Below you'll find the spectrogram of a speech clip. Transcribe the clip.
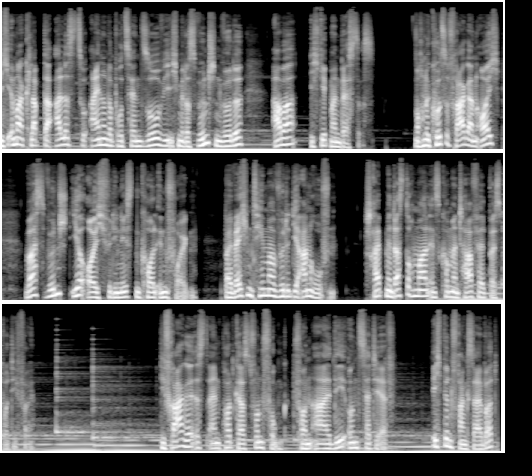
Nicht immer klappt da alles zu 100% so, wie ich mir das wünschen würde, aber ich gebe mein Bestes. Noch eine kurze Frage an euch. Was wünscht ihr euch für die nächsten Call-In-Folgen? Bei welchem Thema würdet ihr anrufen? Schreibt mir das doch mal ins Kommentarfeld bei Spotify. Die Frage ist ein Podcast von Funk, von ARD und ZDF. Ich bin Frank Seibert,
